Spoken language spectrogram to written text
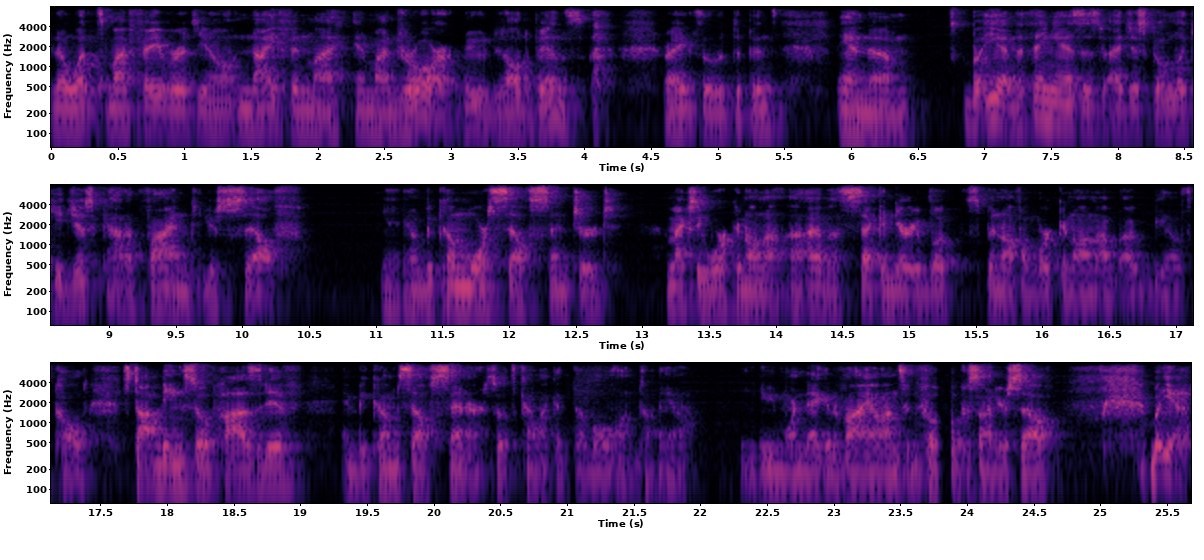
know, what's my favorite, you know, knife in my, in my drawer. Dude, it all depends. right. So it depends. And, um, but yeah, the thing is, is I just go, look, you just got to find yourself, you know, become more self-centered. I'm actually working on a, I have a secondary book spinoff I'm working on, I, I, you know, it's called Stop Being So Positive and Become Self-Centered. So it's kind of like a double you know, you need more negative ions and focus on yourself. But yeah,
